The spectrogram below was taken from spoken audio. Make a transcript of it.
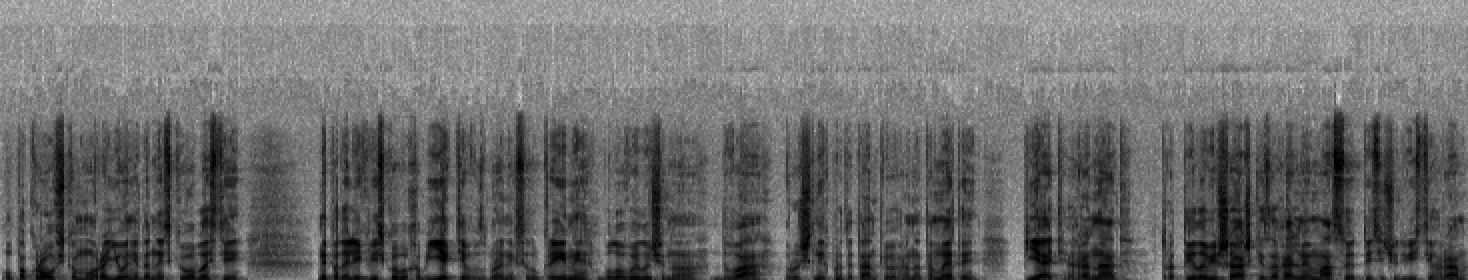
У Покровському районі Донецької області, неподалік військових об'єктів Збройних сил України, було вилучено два ручних протитанкових гранатомети, п'ять гранат, тротилові шашки загальною масою 1200 грам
